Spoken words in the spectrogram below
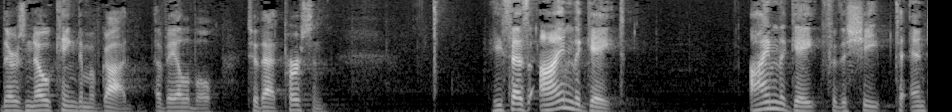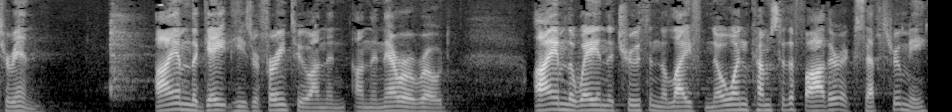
there's no kingdom of God available to that person. He says, I'm the gate. I'm the gate for the sheep to enter in. I am the gate he's referring to on the, on the narrow road. I am the way and the truth and the life. No one comes to the Father except through me.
